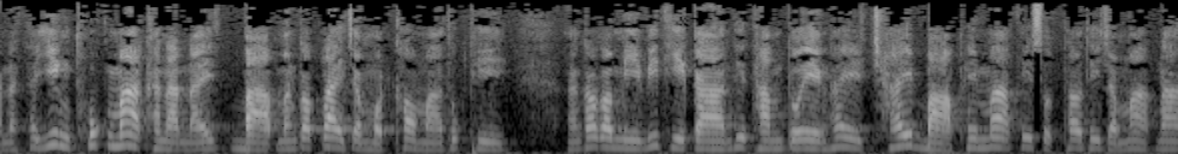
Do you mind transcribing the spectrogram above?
นะถ้ายิ่งทุกข์มากขนาดไหนบาปมันก็ใกล้จะหมดเข้ามาทุกทีอันเขาก็มีวิธีการที่ทำตัวเองให้ใช้บาปให้มากที่สุดเท่าที่จะมากได้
